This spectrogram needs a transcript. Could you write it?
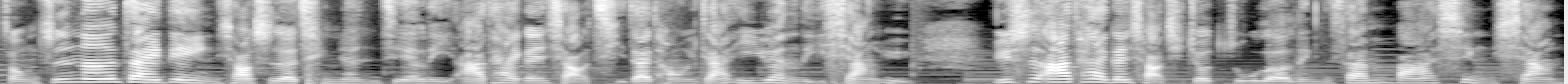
总之呢，在电影《消失的情人节》里，阿泰跟小琪在同一家医院里相遇，于是阿泰跟小琪就租了零三八信箱，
